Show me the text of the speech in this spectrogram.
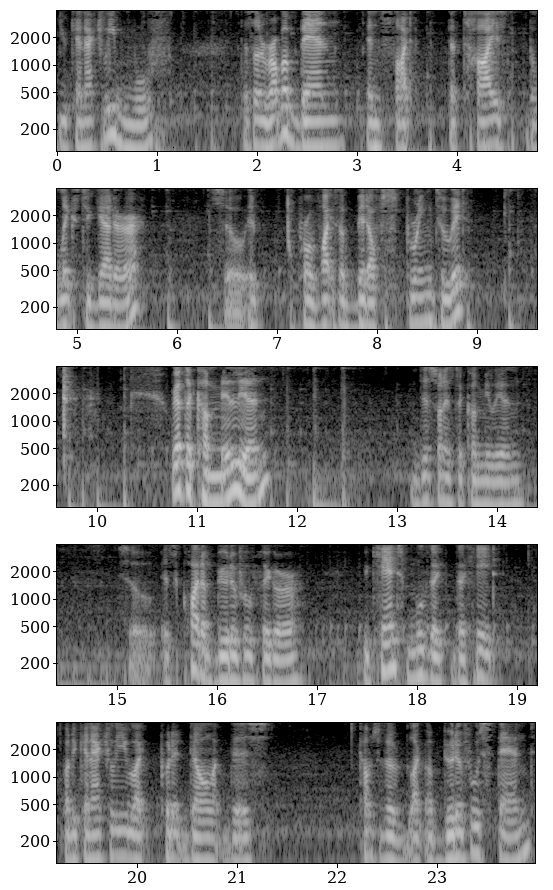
You can actually move. There's a rubber band inside that ties the legs together so it provides a bit of spring to it. We have the chameleon. This one is the chameleon. So it's quite a beautiful figure. You can't move the, the head, but you can actually like put it down like this. Comes with a, like a beautiful stand.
